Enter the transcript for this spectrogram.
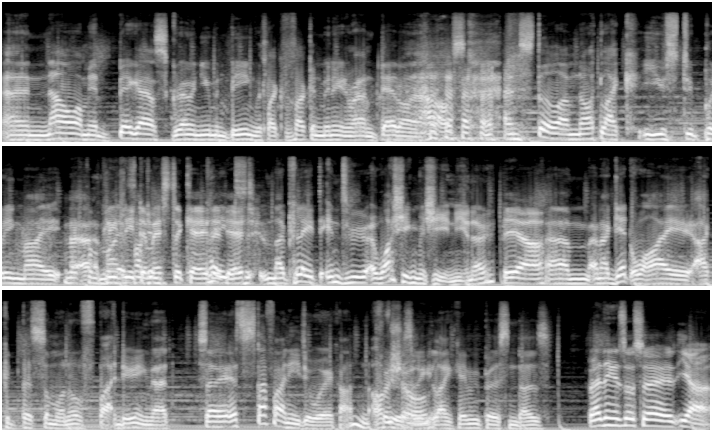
And now I'm a big ass grown human being with like a fucking million around dead on a house, and still I'm not like used to putting my not uh, completely my domesticated plate, yet. my plate into a washing machine, you know. Yeah. Um, and I get why I could piss someone off by doing that. So it's stuff I need to work on. Obviously, sure. like every person does. But I think it's also, yeah,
